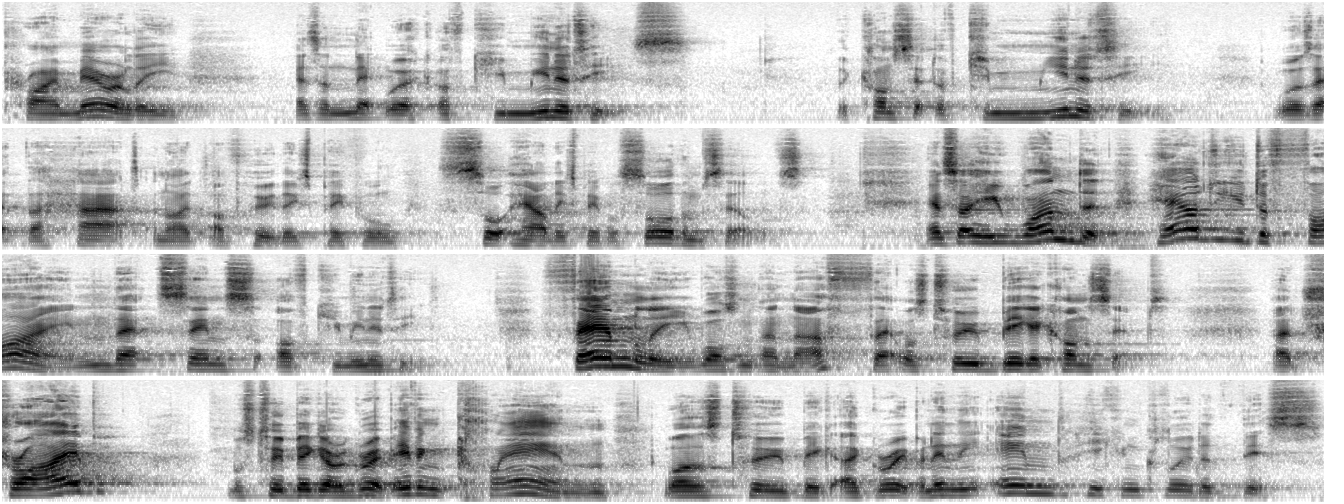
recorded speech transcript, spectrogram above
primarily as a network of communities. The concept of community was at the heart of who these people saw, how these people saw themselves. And so he wondered, how do you define that sense of community? Family wasn't enough, that was too big a concept. A tribe was too big a group. Even clan was too big a group. And in the end, he concluded this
